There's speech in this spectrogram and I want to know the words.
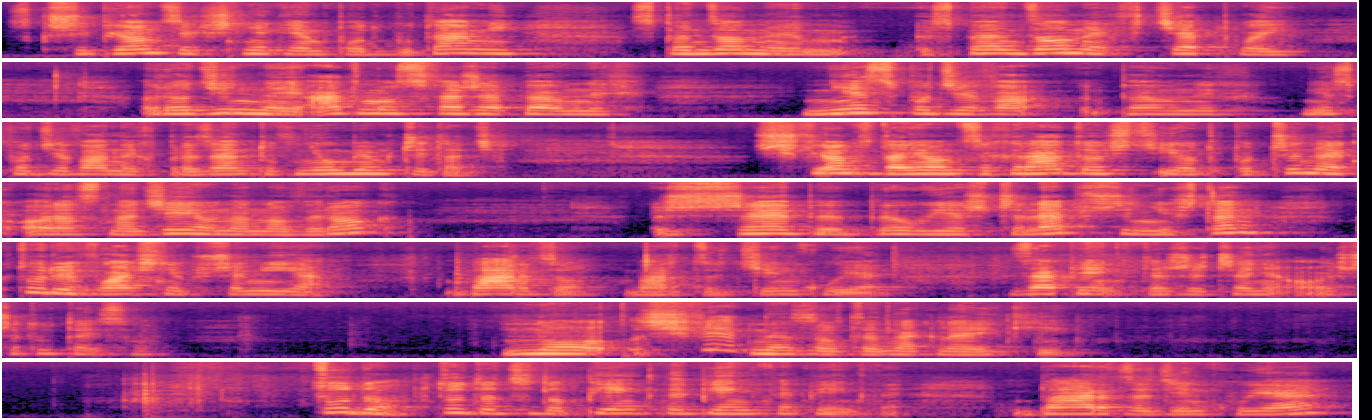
skrzypiących śniegiem pod butami, spędzonym, spędzonych w ciepłej, rodzinnej atmosferze pełnych, niespodziewa, pełnych niespodziewanych prezentów. Nie umiem czytać. Świąt dających radość i odpoczynek oraz nadzieję na nowy rok, żeby był jeszcze lepszy niż ten, który właśnie przemija. Bardzo, bardzo dziękuję za piękne życzenia. O, jeszcze tutaj są No, świetne są te naklejki. Cudo, cudo, cudo, piękne, piękne, piękne. Bardzo dziękuję.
